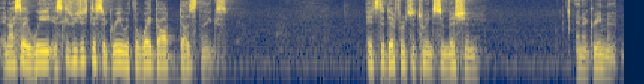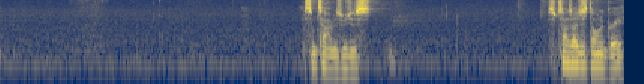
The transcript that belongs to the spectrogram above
and I say we, is because we just disagree with the way God does things. It's the difference between submission and agreement. Sometimes we just, sometimes I just don't agree.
